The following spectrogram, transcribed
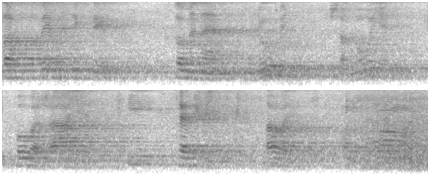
благослови усіх тих, хто мене любить, шанує, поважає і терпить. Слава Ісусу!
